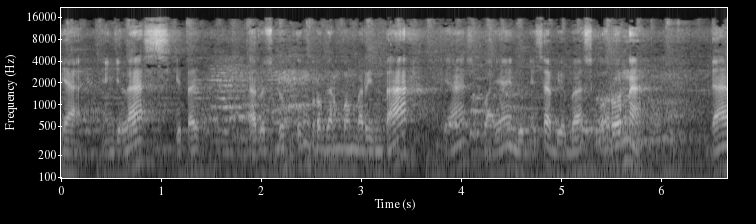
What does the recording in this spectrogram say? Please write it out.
Ya yang jelas kita harus dukung program pemerintah ya supaya Indonesia bebas corona dan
